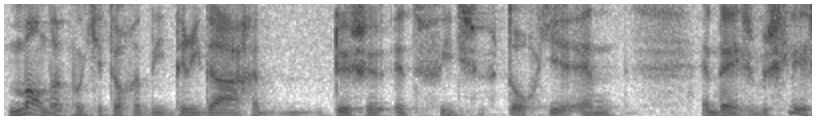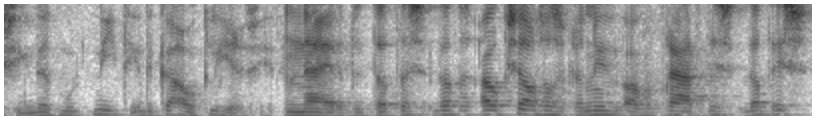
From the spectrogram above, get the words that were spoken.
Man, dat moet je toch die drie dagen tussen het fietstochtje en, en deze beslissing... dat moet niet in de koude kleren zitten. Nee, dat, dat, is, dat is ook zelfs als ik er nu over praat, het is, dat, is,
